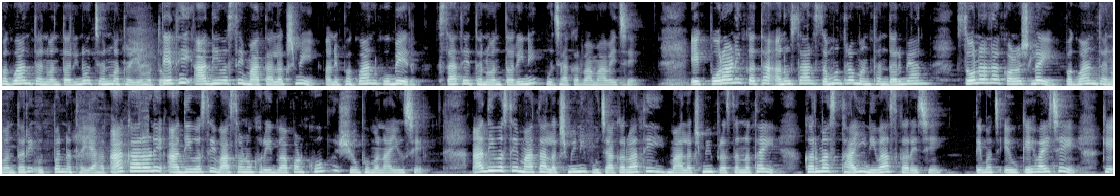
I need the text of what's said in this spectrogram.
ભગવાન ધન્વંતરીનો જન્મ થયો હતો. તેથી આ દિવસે માતા લક્ષ્મી અને ભગવાન કુબેર સાથે ધન્વંતરીની પૂજા કરવામાં આવે છે. એક પૌરાણિક કથા અનુસાર સમુદ્ર મંથન દરમિયાન સોનાના કળશ લઈ ભગવાન ધન્વંતરી ઉત્પન્ન થયા હતા. આ કારણે આ દિવસે વાસણો ખરીદવા પણ ખૂબ શુભ મનાયું છે. આ દિવસે માતા લક્ષ્મીની પૂજા કરવાથી મા લક્ષ્મી પ્રસન્ન થઈ ઘરમાં સ્થાયી નિવાસ કરે છે. તેમજ એવું કહેવાય છે કે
